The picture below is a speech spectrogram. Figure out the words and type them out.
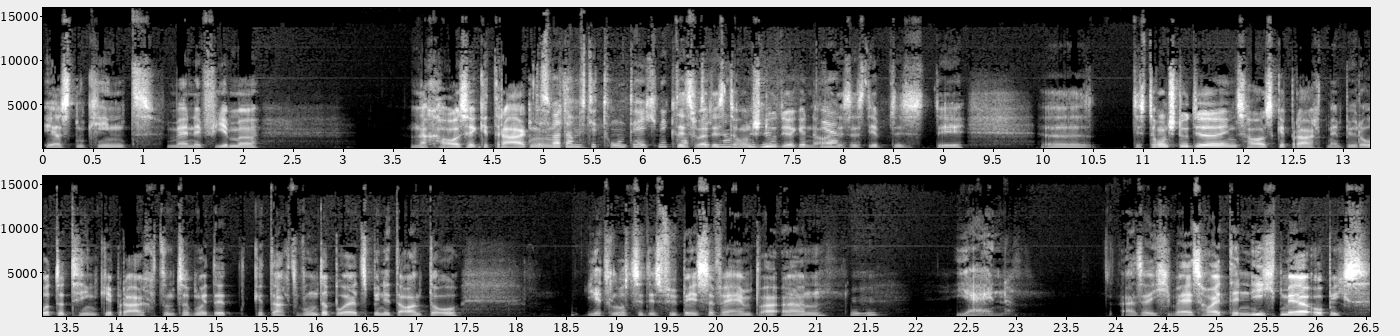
ersten Kind meine Firma nach Hause getragen. Das war damals die Tontechnik. Das war das noch? Tonstudio, mhm. genau. Ja. Das heißt, ich habe das, die, äh, das Tonstudio ins Haus gebracht, mein Büro dorthin gebracht und habe mir gedacht, wunderbar, jetzt bin ich da und da. Jetzt lässt sich das viel besser vereinbaren. Mhm. Jein. Also ich weiß heute nicht mehr, ob ich es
